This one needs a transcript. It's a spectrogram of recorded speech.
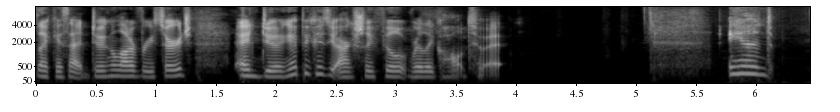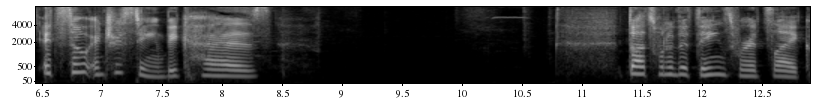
like I said, doing a lot of research and doing it because you actually feel really called to it. And it's so interesting because that's one of the things where it's like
